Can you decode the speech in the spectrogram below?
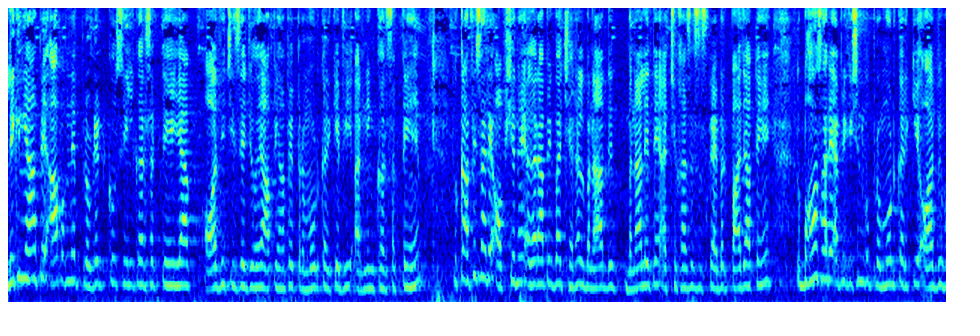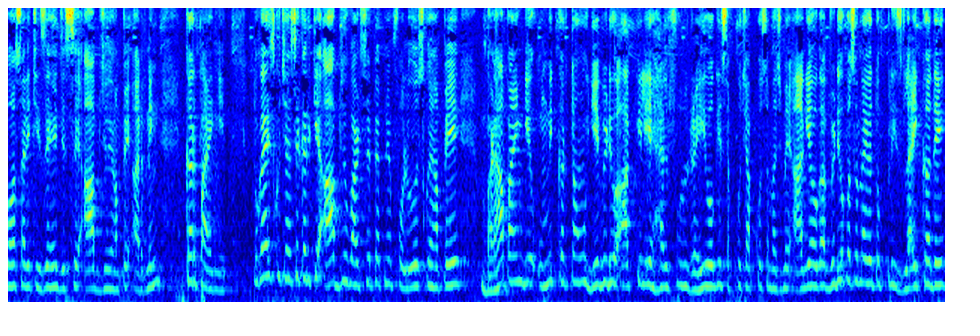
लेकिन यहाँ पे आप अपने प्रोडक्ट को सेल कर सकते हैं या और भी चीज़ें जो है आप यहाँ पे प्रमोट करके भी अर्निंग कर सकते हैं। तो काफ़ी सारे ऑप्शन है। अगर आप एक बार चैनल बना दे, बना लेते हैं, अच्छे खासे सब्सक्राइबर पा जाते हैं तो बहुत सारे एप्लीकेशन को प्रमोट करके और भी बहुत सारी चीज़ें हैं जिससे आप जो यहाँ पे अर्निंग कर पाएँगे। तो गाइज़ कुछ ऐसे करके आप जो व्हाट्सएप पे अपने फॉलोअर्स को यहाँ पे बढ़ा पाएँगे, उम्मीद करता हूँ ये वीडियो आपके लिए हेल्पफुल रही होगी, सब कुछ आपको समझ में आ गया होगा। वीडियो पसंद आए तो प्लीज़ लाइक कर दे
